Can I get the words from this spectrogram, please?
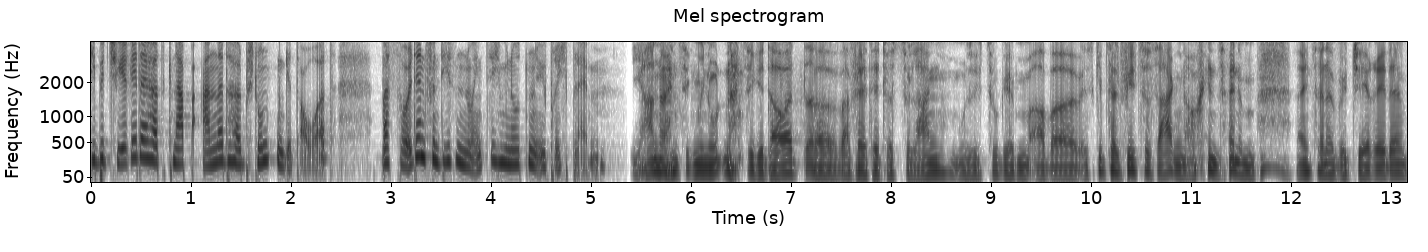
Die Budgetrede hat knapp anderthalb Stunden gedauert. Was soll denn von diesen 90 Minuten übrig bleiben? Ja, 90 Minuten hat sie gedauert, äh, war vielleicht etwas zu lang, muss ich zugeben, aber es gibt halt viel zu sagen, auch in, seinem, in seiner Budgetrede.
